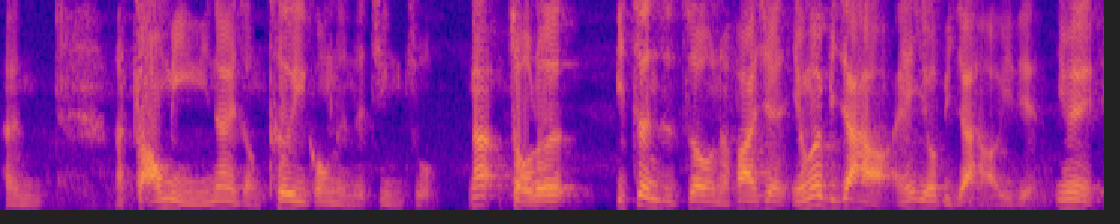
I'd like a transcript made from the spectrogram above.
很啊着迷于那种特异功能的静坐。那走了一阵子之后呢，发现有没有比较好？诶，有比较好一点，因为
